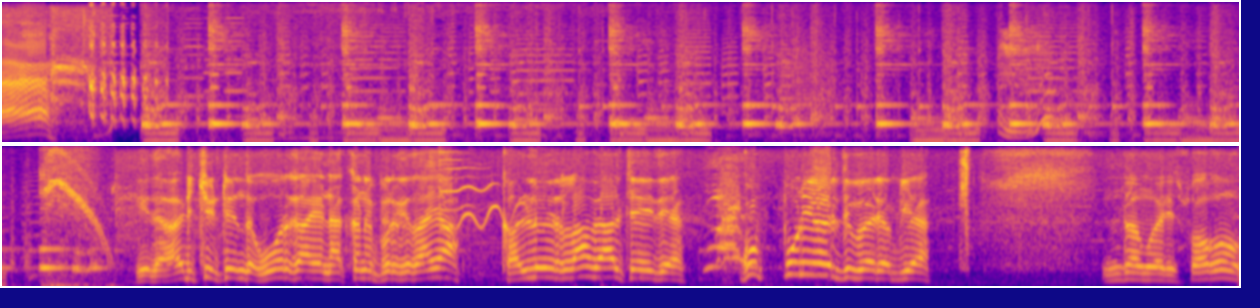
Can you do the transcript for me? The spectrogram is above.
ஆ. இதை அடிச்சிட்டு இந்த ஊறுகாய நக்கன பிறகுதான்யா கல்லூரெல்லாம் வேலை செய்யுது. குப்புனே எடுத்து பாரு அப்படியே. இந்த மாதிரி சுகம்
